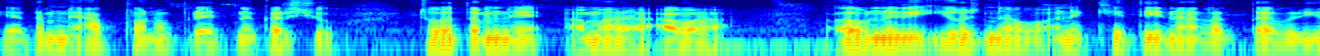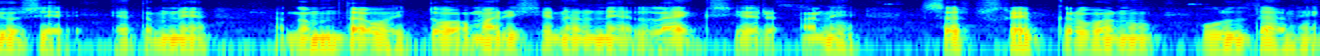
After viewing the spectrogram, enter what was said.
એ તમને આપવાનો પ્રયત્ન કરશું. જો તમને અમારા આવા અવનવી યોજનાઓ અને ખેતીના લગતા વીડિયો છે એ તમને ગમતા હોય તો અમારી ચેનલને લાઇક શેર અને સબસ્ક્રાઈબ કરવાનું ભૂલતા નહીં.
